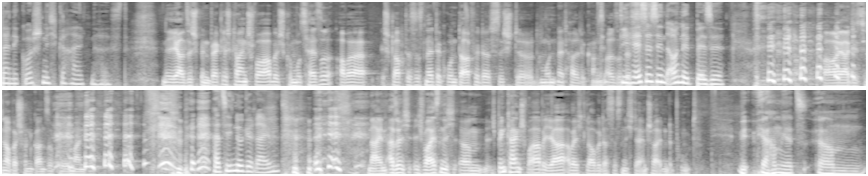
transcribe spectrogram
deine Gosch nicht gehalten hast? Nee, also ich bin wirklich kein Schwabe, ich komme aus Hesse, aber ich glaube, das ist nicht der Grund dafür, dass ich den Mund nicht halten kann. Also die Hesse sind auch nicht besser. ah ja, die sind aber schon ganz okay, manche. Hat sich nur gereimt. Nein, also ich, ich weiß nicht, ähm, ich bin kein Schwabe, ja, aber ich glaube, das ist nicht der entscheidende Punkt. Wir, wir haben jetzt ähm,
